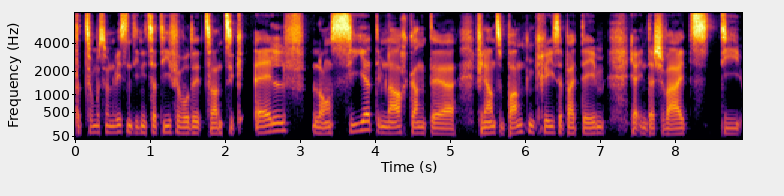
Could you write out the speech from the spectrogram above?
Dazu muss man wissen, die Initiative wurde 2011 lanciert im Nachgang der Finanz- und Bankenkrise, bei dem ja in der Schweiz die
